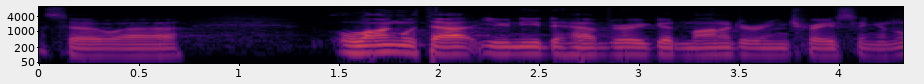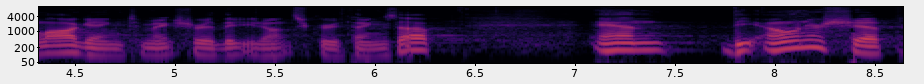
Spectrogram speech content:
So uh, along with that, you need to have very good monitoring, tracing, and logging to make sure that you don't screw things up. And the ownership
